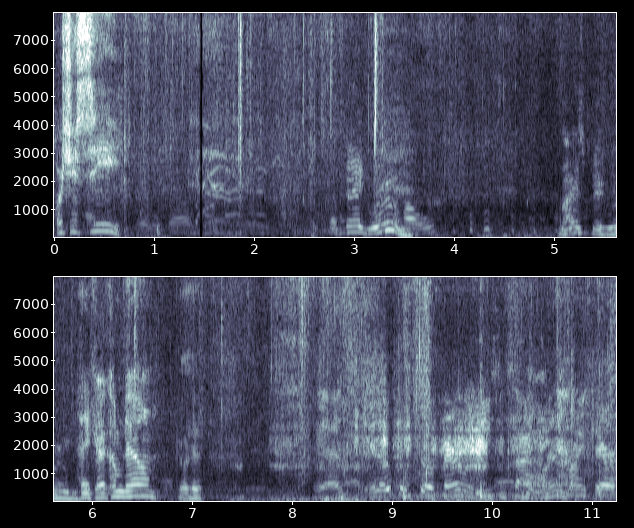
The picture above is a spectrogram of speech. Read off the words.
What you see? A big room. Nice big room. Hey, can I come down? Go ahead. Yeah, it opens to a fairly decent sized room right there.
